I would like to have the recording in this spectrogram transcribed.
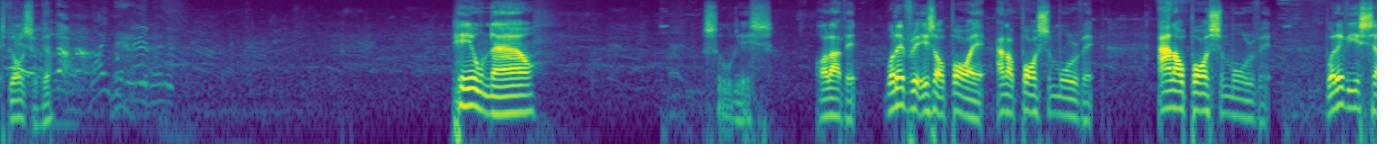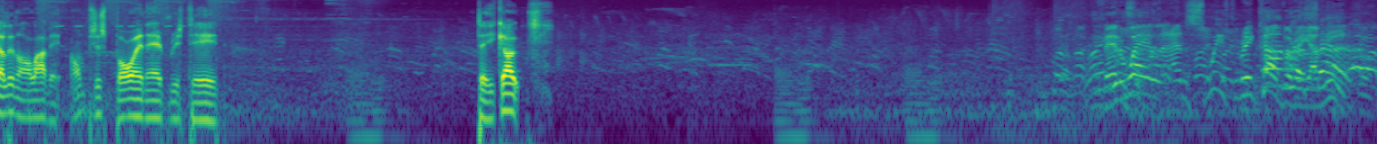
to be honest with you. Heal now. What's all this? I'll have it. Whatever it is, I'll buy it. And I'll buy some more of it. And I'll buy some more of it. Whatever you're selling, I'll have it. I'm just buying everything. There you go. Farewell and swift recovery, amigo.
